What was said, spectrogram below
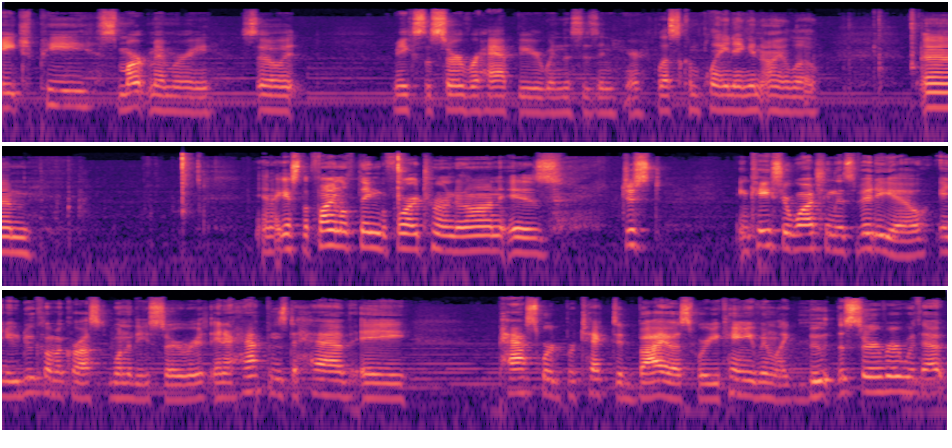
HP Smart Memory, so it makes the server happier when this is in here. Less complaining in ILO. Um, and I guess the final thing before I turn it on is just in case you're watching this video and you do come across one of these servers and it happens to have a password protected BIOS where you can't even like boot the server without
